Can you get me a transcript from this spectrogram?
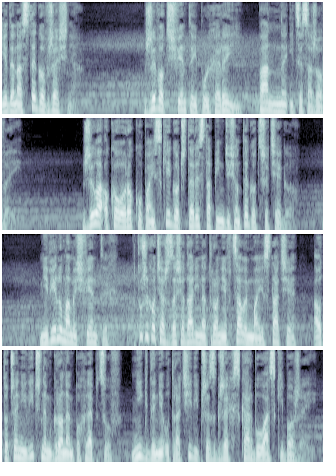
11 września. Żywot świętej Pulcheryi, panny i cesarzowej. Żyła około roku pańskiego 453. Niewielu mamy świętych, którzy chociaż zasiadali na tronie w całym majestacie, a otoczeni licznym gronem pochlebców, nigdy nie utracili przez grzech skarbu łaski Bożej.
